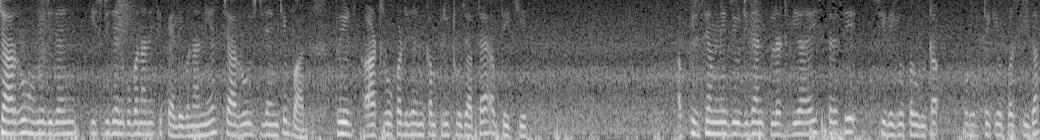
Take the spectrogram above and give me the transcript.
चार रो हमें डिज़ाइन, इस डिज़ाइन को बनाने से पहले बनानी है, चार रो इस डिज़ाइन के बाद। तो ये आठ रो का डिज़ाइन कंप्लीट हो जाता है, अब देखिए। अब फिर से हमने जो डिज़ाइन पलट दिया है, इस तरह से सीधे के ऊपर उल्टा और उल्टे के ऊपर सीधा।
